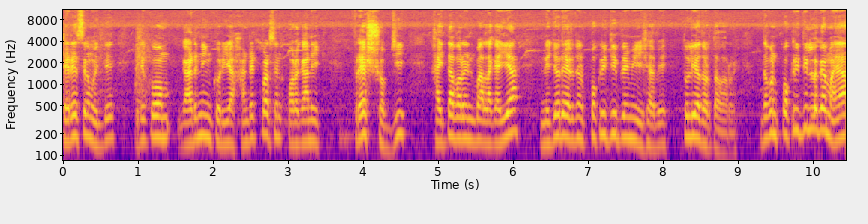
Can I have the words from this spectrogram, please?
টেরেসের মধ্যে এরকম গার্ডেনিং করিয়া হান্ড্রেড পার্সেন্ট অর্গানিক ফ্রেশ সবজি খাইতে পারেন বা লাগাইয়া নিজের একজন প্রকৃতিপ্রেমী হিসাবে তুলিয়া ধরতে পারেন। দেখুন, প্রকৃতির লগে মায়া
